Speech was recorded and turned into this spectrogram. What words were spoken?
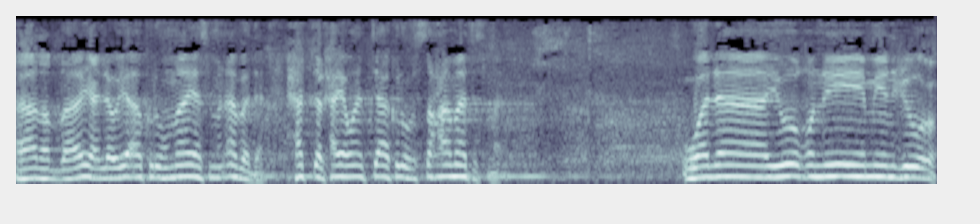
هذا الضريع لو يأكله ما يسمن أبدا. حتى الحيوانات تأكله في الصحراء ما تسمن ولا يغني من جوع.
